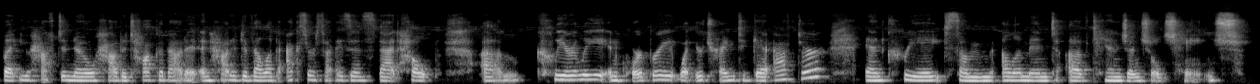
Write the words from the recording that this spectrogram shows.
but you have to know how to talk about it and how to develop exercises that help um, clearly incorporate what you're trying to get after and create some element of tangential change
